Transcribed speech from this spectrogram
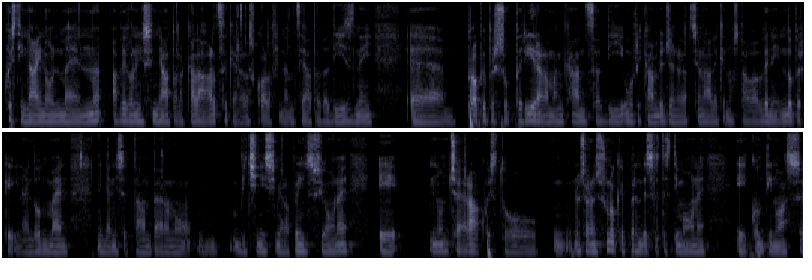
questi Nine Old Men avevano insegnato alla CalArts, che era la scuola finanziata da Disney, eh, proprio per sopperire alla mancanza di un ricambio generazionale che non stava avvenendo, perché i Nine Old Men negli anni 70 erano mm, vicinissimi alla pensione e non c'era, questo, non c'era nessuno che prendesse il testimone e continuasse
